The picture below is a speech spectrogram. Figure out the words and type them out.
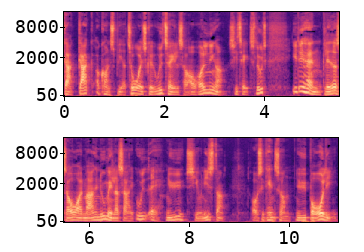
gag-gag og konspiratoriske udtalelser og holdninger, citat slut, i det han glæder sig over, at mange nu melder sig ud af nye sionister, også kendt som nye borgerlige.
